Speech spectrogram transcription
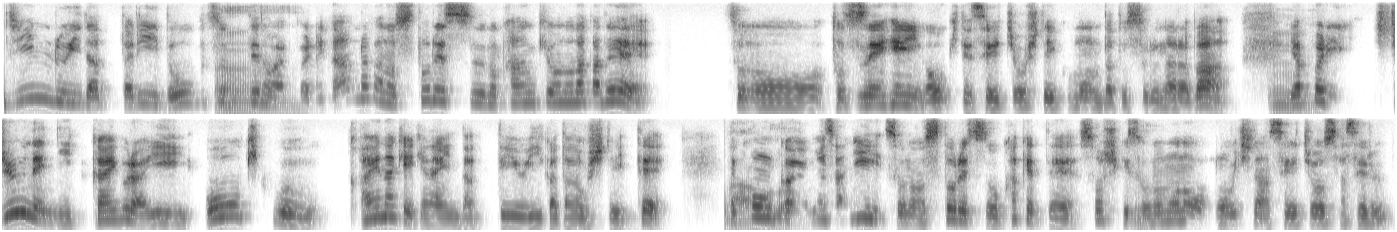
人類だったり動物っていうのは、やっぱり何らかのストレスの環境の中で、その突然変異が起きて成長していくもんだとするならば、やっぱり、り10年に1回ぐらい大きく変えなきゃいけないんだっていう言い方をしていて、で今回はまさにそのストレスをかけて、組織そのものをもう一段成長させる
